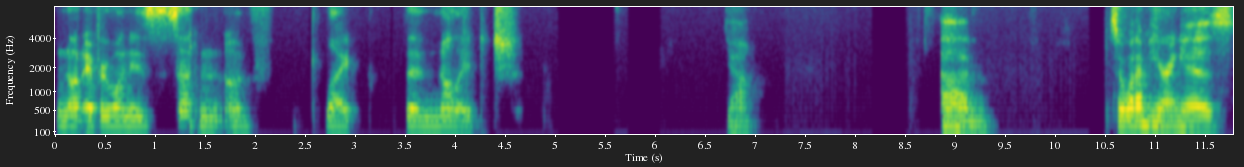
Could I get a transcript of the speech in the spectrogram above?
not everyone is certain of like the knowledge. Yeah. Um, so what I'm hearing is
